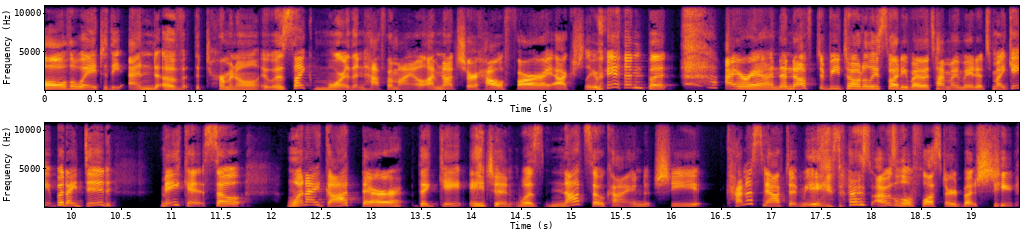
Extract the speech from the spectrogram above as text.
all the way to the end of the terminal. It was like more than half a mile. I'm not sure how far I actually ran, but I ran enough to be totally sweaty by the time I made it to my gate, but I did make it. So when I got there, the gate agent was not so kind. She kind of snapped at me because I was I was a little flustered, but she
